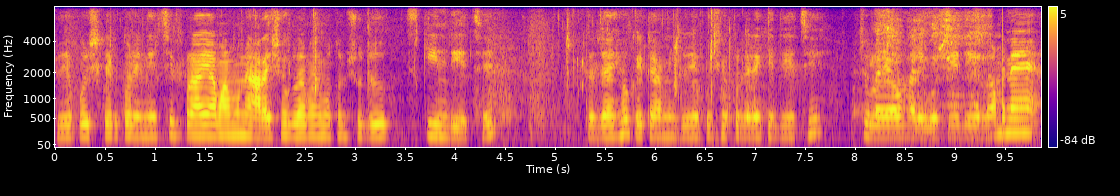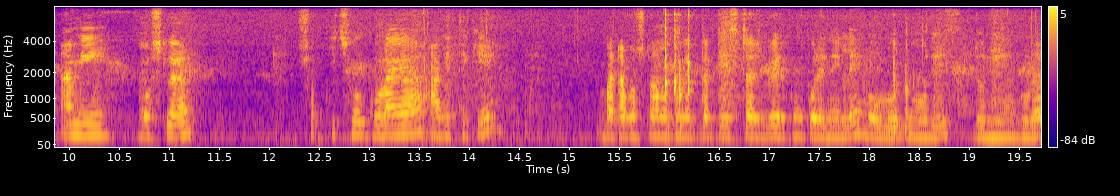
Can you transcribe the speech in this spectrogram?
ধুয়ে পরিষ্কার করে নিয়েছি। প্রায় আমার মনে আড়াইশো গ্রামের মতন শুধু স্কিন দিয়েছে। তো যাই হোক, এটা আমি ধুয়ে পরিষ্কার করে রেখে দিয়েছি। চুলায়ও হাঁড়ি বসিয়ে দিলাম এখানে আমি মশলা সব কিছু গোলায়া আগে থেকে বাটা মশলার মতন একটা টেস্ট আসবে এরকম করে নিলে। হলুদ, মরিচ, ধনিয়া গুঁড়া,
